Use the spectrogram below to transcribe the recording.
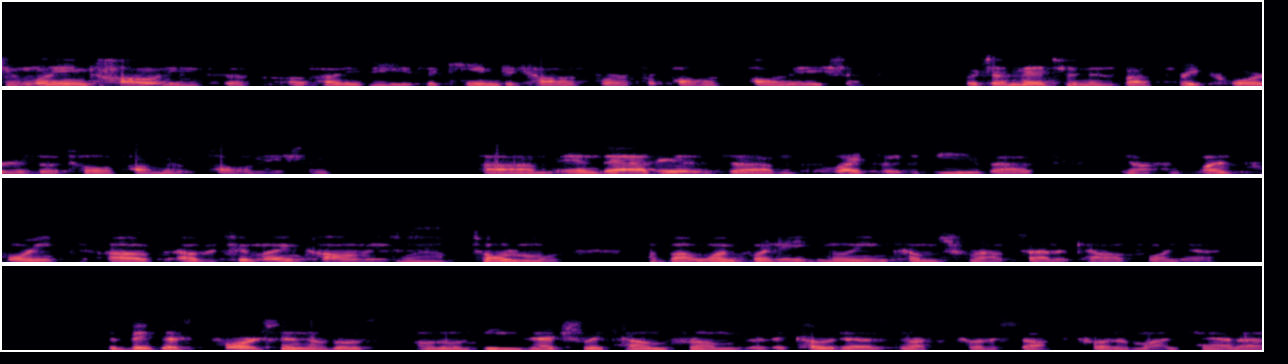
2 million colonies of, of honeybees that came to California for pollination, which I mentioned is about three quarters of the total pollination. Um, and that is um, likely to be about, you know, one point of, of the 2 million colonies wow. total, about 1.8 million comes from outside of California. The biggest portion of those of those bees actually come from the Dakotas, North Dakota, South Dakota, Montana,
